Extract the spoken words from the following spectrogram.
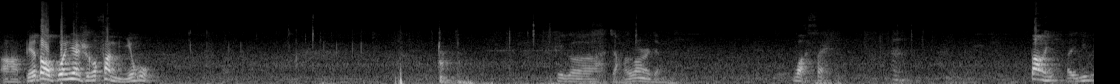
啊，别到关键时刻犯迷糊。这个讲了多长时间？哇塞，当呃一个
